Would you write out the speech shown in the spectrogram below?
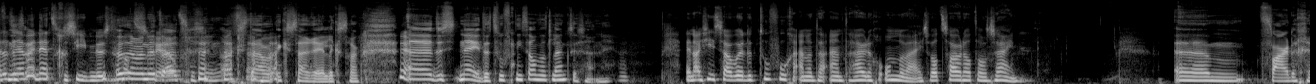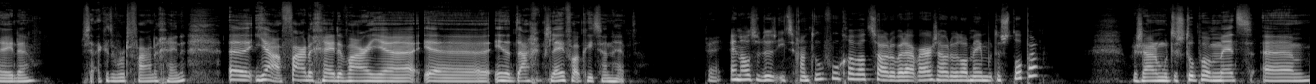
niet- hebben we net gezien, dus dat, dat hebben we net uitgezien. ik, sta, ik sta redelijk strak. Eh, dus nee, dat hoeft niet altijd leuk te zijn. nee. En als je iets zou willen toevoegen aan het, aan het huidige onderwijs, wat zou dat dan zijn? Ehm, vaardigheden. Zei ik het woord vaardigheden? Eh, ja, vaardigheden waar je eh, in het dagelijks leven ook iets aan hebt. En als we dus iets gaan toevoegen, wat zouden we daar, waar zouden we dan mee moeten stoppen? We zouden moeten stoppen met ehm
